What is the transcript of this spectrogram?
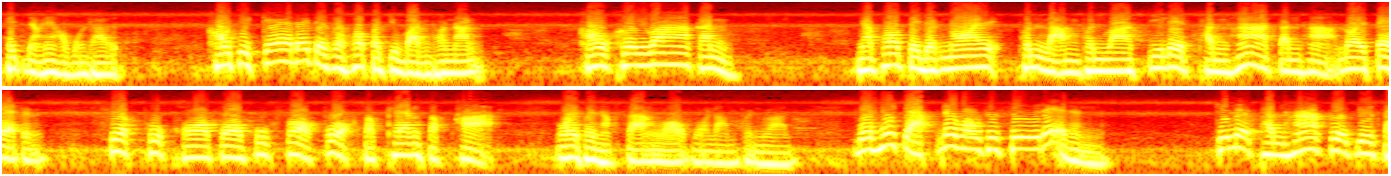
เฮ็ดอย่างให้เขาบ่ได้เขาจะแก้ได้แต่เฉพาะปัจจุบันเท่านั้นเขาเคยว่ากัน อย่าพ่อไปเด็กน้อยเพิ่นลำเพิ่นว่ากิเลสพันห้าตันหาลอยแปดเสื้อผู้คอปอผู้ซอกพวกสับแข้งสับขาโอ้ยเพิ่นหักสางวอหมอลำเพิ่นวานบ่รู้จักได้เว้าซื่อได้นั่นกิเลสพันห้าเกิดอยู่ใส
